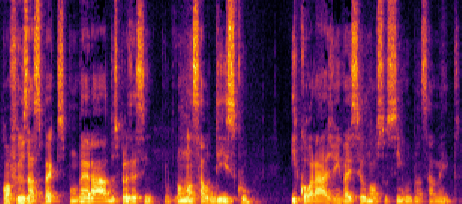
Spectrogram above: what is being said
qual foi os aspectos ponderados para dizer assim, vamos lançar o disco e Coragem vai ser o nosso single de lançamento?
